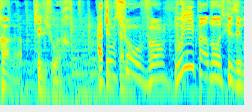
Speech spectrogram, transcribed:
Ah là, quel joueur. Attention au vent. Oui, pardon, excusez-moi.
